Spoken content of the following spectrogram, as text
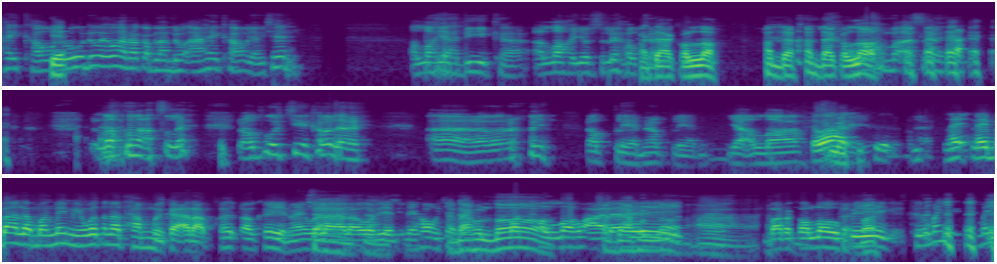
ให้เขารู้ด้วยว่าเรากำลังดูอาให้เขาอย่างเช่น อัลลอฮฺยาดีกะอัลลอฮฺยุสลิฮุกะฮัดดากัลลอฮ์ฮัดดาฮัดดากัลลอฮ์มาอัสเลเราอัสเลเราพูดชื่อเขาเลยอ่าเราเราเปลี่ยนเราเปลี่ยน อย่าอัลลอฮ์แต่ว่าในในบ้านเรามันไม่มีวัฒนธรรมเหมือนกับอาหรับเราเคยเห็นไหมเวลาเราเรียนในห้องใช่ไหมอัลลอฮ์อัลลอฮ์อะไรบารักัลลอฮ์ฟีคือไม่ไม่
